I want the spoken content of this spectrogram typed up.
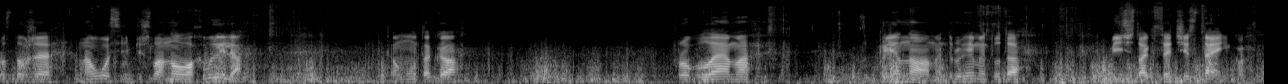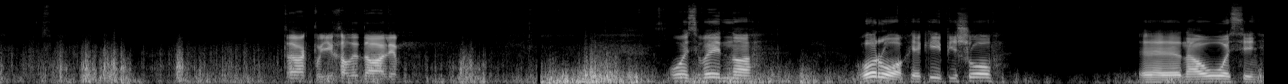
Просто вже на осінь пішла нова хвиля, тому така проблема з бур'янами. Другими тут більш так все чистенько. Так, поїхали далі. Ось видно горох, який пішов е, на осінь.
